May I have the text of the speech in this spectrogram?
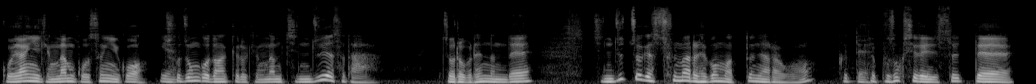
고향이 경남 고성이고 예. 초중고등학교를 경남 진주에서 다 졸업을 했는데 진주 쪽에서 출마를 해보면 어떠냐라고 그때 부속실에 있을 때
